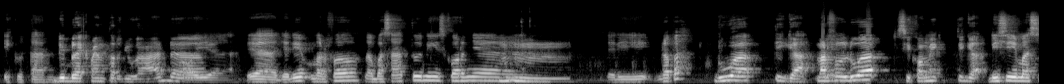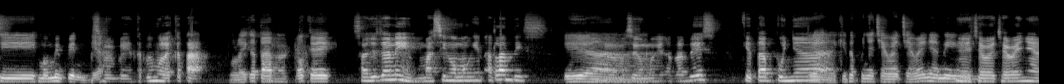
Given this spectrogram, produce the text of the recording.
ikutan. Di Black Panther juga ada. Oh iya, ya jadi Marvel nambah satu nih skornya. Hmm, Jadi berapa? dua, tiga. Marvel dua, si komik tiga. DC masih memimpin ya, Tapi mulai ketat. mulai ketat. Oke. Oke, Selanjutnya nih, masih ngomongin Atlantis. iya. Nah, masih ngomongin Atlantis, kita punya Ya kita punya cewek-ceweknya nih. ini cewek-ceweknya.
